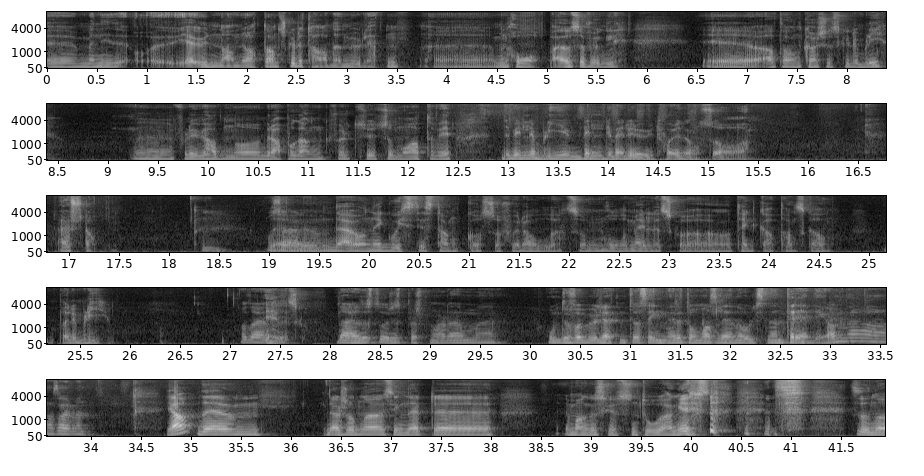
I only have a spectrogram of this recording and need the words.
eh, Men jeg unna han jo at han skulle ta den muligheten. Eh, Men håpa jo selvfølgelig at han kanskje skulle bli. Fordi vi hadde noe bra på gang, føltes ut som, og at vi, det ville bli veldig veldig utfordrende også å erstatte Og så er det jo det er jo en egoistisk tanke også for alle som holder med LSK, å tenke at han skal bare bli og det er jo, det er jo det store spørsmålet om, eh, om du får muligheten til å signere Thomas Lene Olsen en tredje gang, da, Simon? Ja, det, det er sånn jeg har signert eh, Magnus Knutsen to ganger. Så nå,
